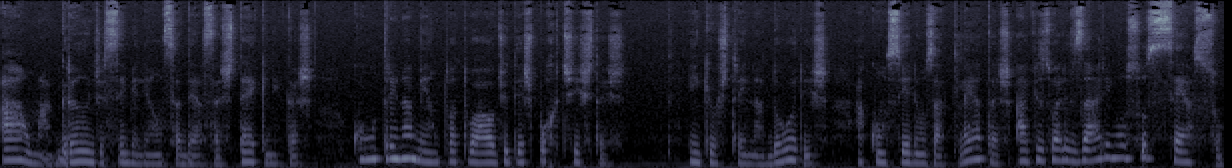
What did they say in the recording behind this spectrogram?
Há uma grande semelhança dessas técnicas com o treinamento atual de desportistas, em que os treinadores aconselham os atletas a visualizarem o sucesso,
